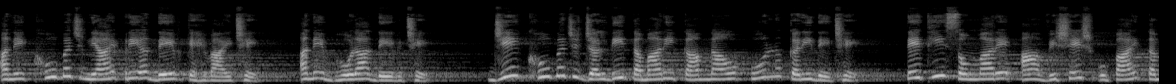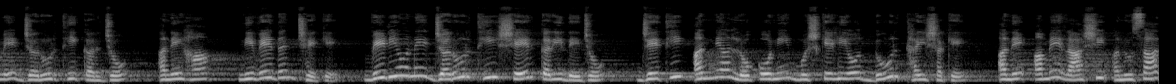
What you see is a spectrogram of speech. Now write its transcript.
અને ખૂબ જ ન્યાયપ્રિય દેવ કહેવાય છે અને ભોળા દેવ છે. જે ખૂબ જ જલ્દી તમારી કામનાઓ પૂર્ણ કરી દે છે. તેથી સોમવારે આ વિશેષ ઉપાય તમે જરૂરથી કરજો અને હા, નિવેદન છે કે વિડીયોને જરૂરથી શેર કરી દેજો, જેથી અન્ય લોકોની મુશ્કેલીઓ દૂર થઈ શકે અને અમે રાશિ અનુસાર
